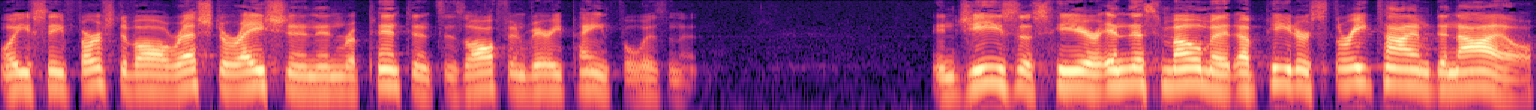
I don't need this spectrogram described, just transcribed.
Well, you see, first of all, restoration and repentance is often very painful, isn't it? And Jesus here, in this moment of Peter's three time denial,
